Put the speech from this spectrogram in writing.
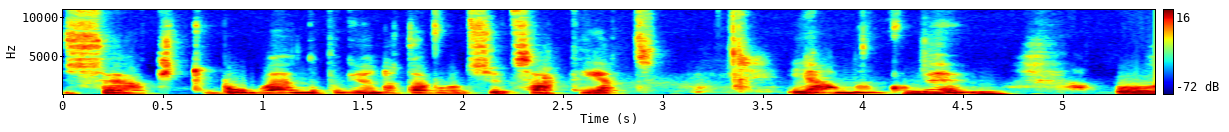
sökt boende på grund av våldsutsatthet i annan kommun. Och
